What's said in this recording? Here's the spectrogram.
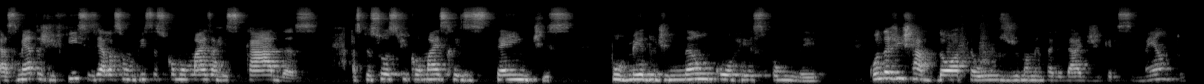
as metas difíceis elas são vistas como mais arriscadas. As pessoas ficam mais resistentes por medo de não corresponder. Quando a gente adota o uso de uma mentalidade de crescimento,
